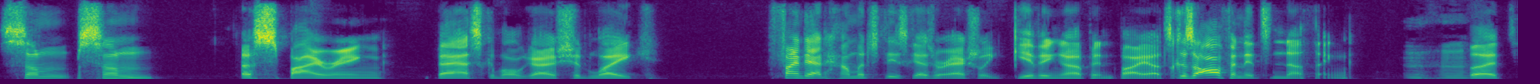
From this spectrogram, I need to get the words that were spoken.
some some aspiring basketball guy should like find out how much these guys are actually giving up in buyouts because often it's nothing. Mm-hmm. But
